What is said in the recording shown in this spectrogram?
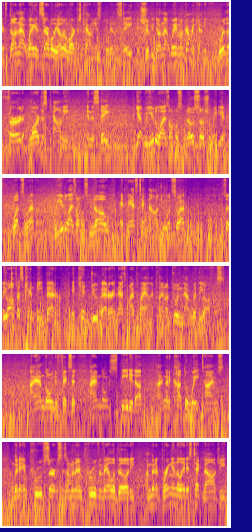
It's done that way in several of the other largest counties within the state. It should be done that way in Montgomery County. We're the third largest county in the state, yet we utilize almost no social media whatsoever. We utilize almost no advanced technology whatsoever. So the office can be better. It can do better, and that's my plan. I plan on doing that with the office. I am going to fix it. I am going to speed it up. I'm going to cut the wait times. I'm going to improve services. I'm going to improve availability. I'm going to bring in the latest technology.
